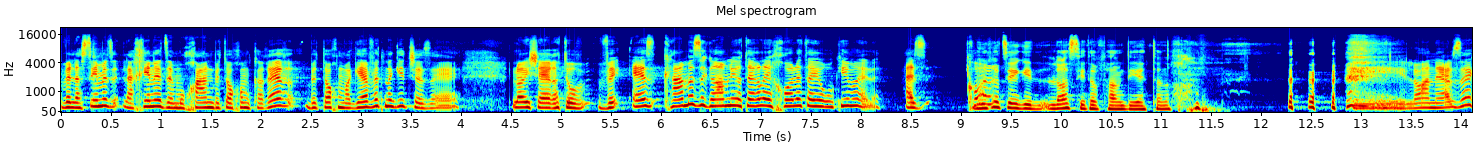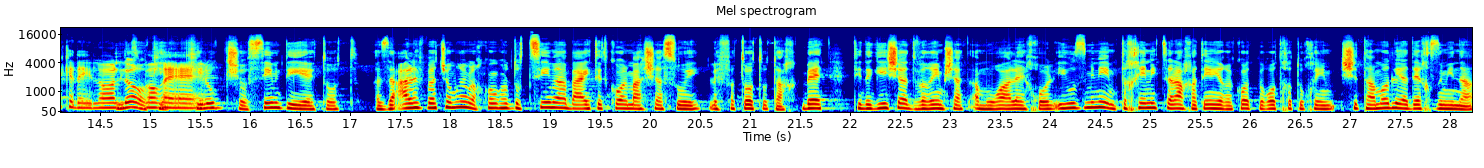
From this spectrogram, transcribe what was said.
ולשים את זה, להכין את זה מוכן בתוך המקרר, בתוך מגבת נגיד, שזה לא יישאר רטוב. וכמה זה גרם לי יותר לאכול את הירוקים האלה. אז כל... אני רציתי להגיד, לא עשית אף פעם דיאטה, נכון? אני לא אענה על זה כדי לא לצבור... לא, כי אה, כאילו כשעושים דיאטות, אז האלף בית שאומרים לך, קודם כל תוציא מהבית את כל מה שעשוי לפתות אותך. ב', תדאגי שהדברים שאת אמורה לאכול יהיו זמינים. תכיני צלחת עם ירקות, פירות חתוכים, שתעמוד לידך זמינה,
